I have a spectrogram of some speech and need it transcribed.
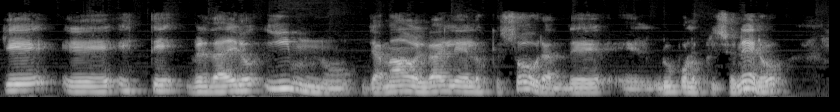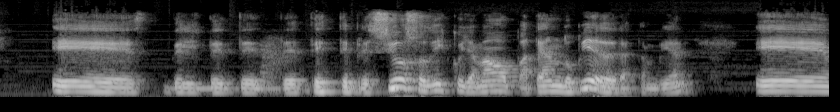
que eh, este verdadero himno llamado El baile de los que sobran del grupo Los Prisioneros, de, este precioso disco llamado Pateando Piedras también, eh,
